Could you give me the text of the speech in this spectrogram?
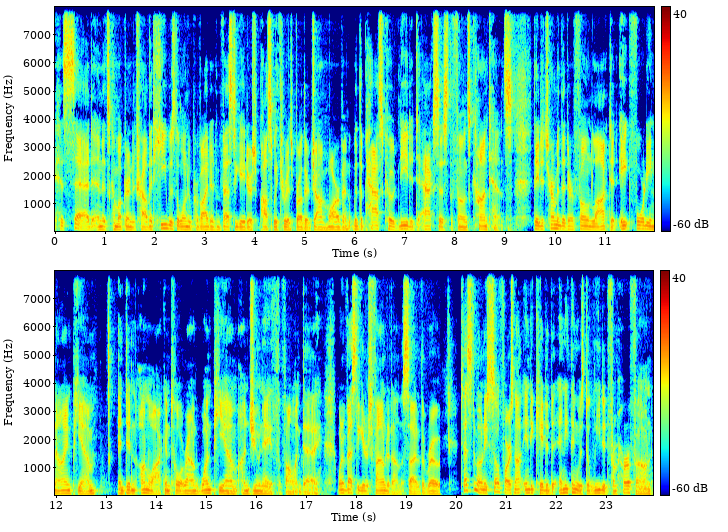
has said, and it's come up during the trial, that he was the one who provided investigators, possibly through his brother John Marvin, with the passcode needed to access the phone's contents. They determined that her phone locked at 8:49 p.m and didn't unlock until around 1 p.m. on June 8th, the following day, when investigators found it on the side of the road. Testimony so far has not indicated that anything was deleted from her phone,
